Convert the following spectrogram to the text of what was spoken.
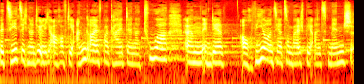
bezieht sich natürlich auch auf die Angreifbarkeit der Natur, ähm, in der auch wir uns ja zum Beispiel als Mensch äh,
